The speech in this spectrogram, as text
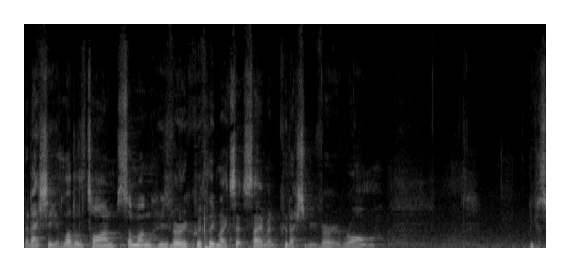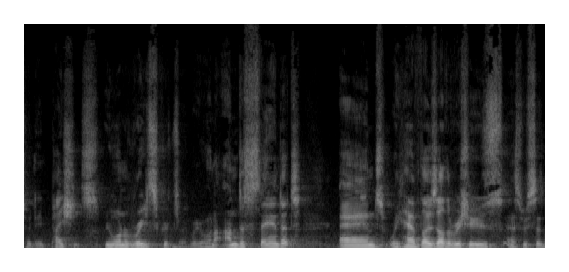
but actually, a lot of the time, someone who very quickly makes that statement could actually be very wrong. Because we need patience. We want to read Scripture, we want to understand it, and we have those other issues, as we said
